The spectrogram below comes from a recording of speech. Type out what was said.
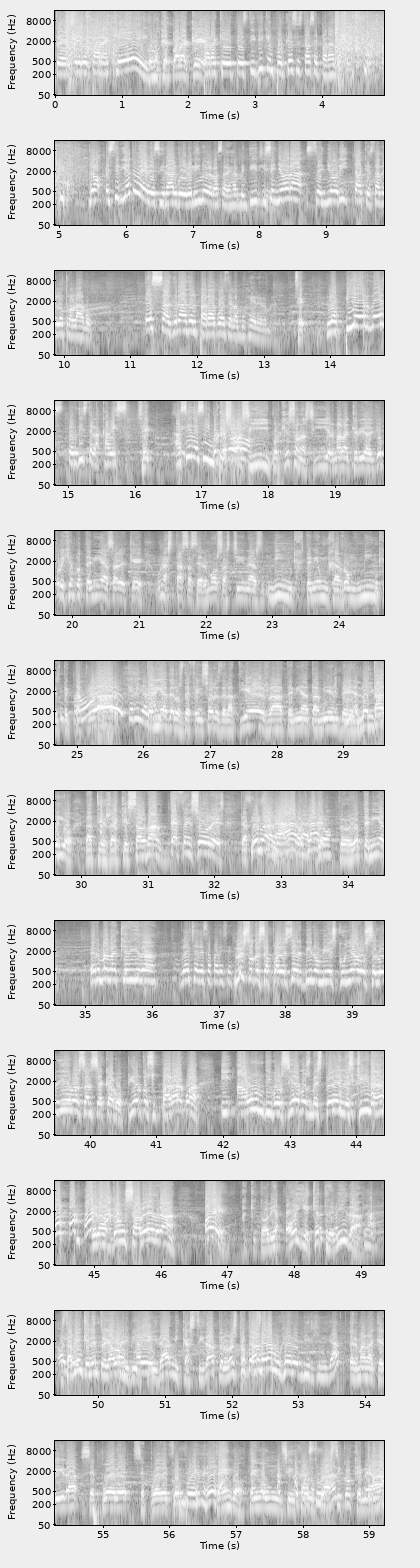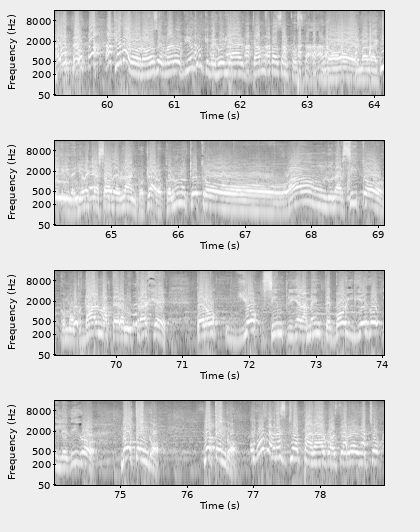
pero, Pero ¿para qué? ¿Cómo que para qué? Para que testifiquen por qué se está separando. no, Steve, yo te voy a decir algo, Evelyn, no me vas a dejar mentir. Y señora, señorita que está del otro lado, es sagrado el paraguas de la mujer, hermano. Sí. Lo pierdes, perdiste la cabeza. Sí. Así de simple. ¿Por qué son así? ¿Por qué son así, hermana querida? Yo, por ejemplo, tenía, ¿sabes qué? Unas tazas hermosas chinas, Mink, tenía un jarrón Mink espectacular. tenía de los defensores de la tierra, tenía también de Lotario, la tierra hay que salvar, defensores. ¿Te acuerdas? claro, claro. pero yo tenía, hermana querida, lo he hecho desaparecer. Lo hizo desaparecer. Vino mi excuñado, se lo lleva, San se acabó. Pierdo su paraguas y aún divorciados me espera en la esquina de la Don Saavedra. Oye, que, todavía, oye, qué atrevida. Está bien que le he entregado mi virginidad, mi castidad, pero no es para ¿Tu tercera mujer virginidad? Hermana querida, se puede, se puede. Con, Tengo, tengo un cirujano plástico que me ha... qué doloroso, hermano. Yo creo que mejor ya damos paso al costado. No, hermana querida, yo me he casado de blanco, claro, con uno que otro, ah, un lunarcito, como dálmata era mi traje, pero yo simple y llanamente voy, llego y le digo, no tengo, no tengo. O vos habrás escuchado paraguas, te habrá dicho.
